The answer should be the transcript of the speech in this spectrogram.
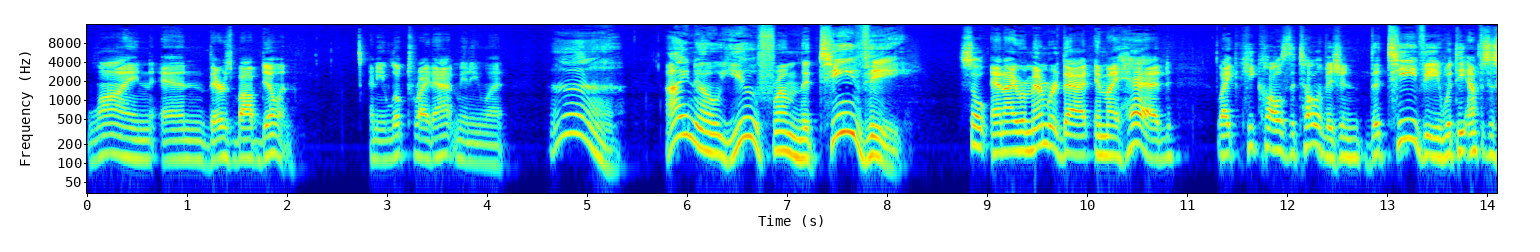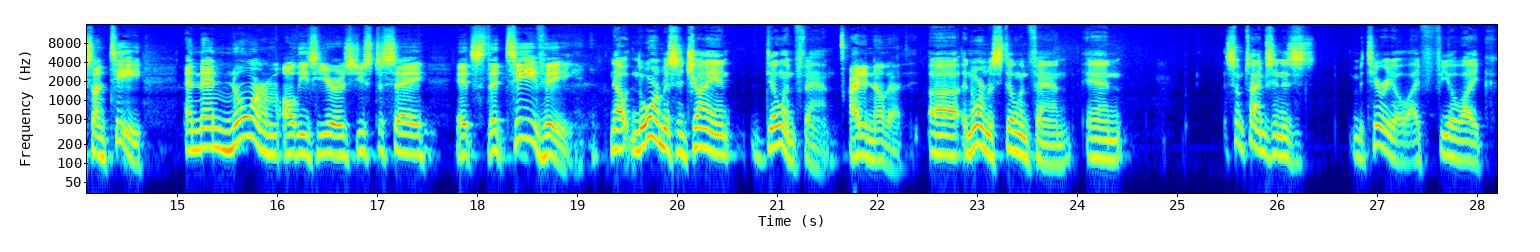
line, and there's Bob Dylan, and he looked right at me and he went, "Ah, I know you from the TV." So And I remembered that in my head, like he calls the television the TV with the emphasis on T. And then Norm, all these years, used to say, it's the TV. now Norm is a giant Dylan fan, I didn't know that. uh, enormous Dylan fan, and sometimes in his material, I feel like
